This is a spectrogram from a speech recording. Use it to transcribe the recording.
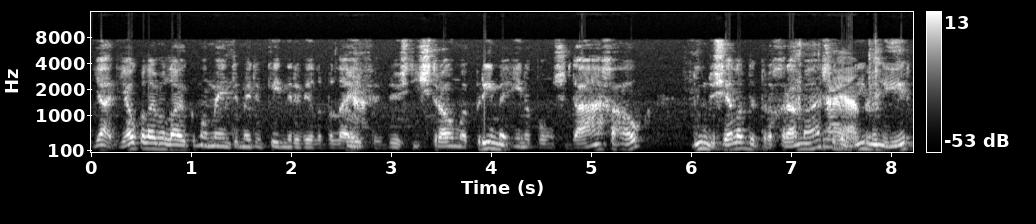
Ja, die ook alleen maar leuke momenten met hun kinderen willen beleven. Dus die stromen prima in op onze dagen ook. Doen dezelfde programma's. Ja. op die manier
